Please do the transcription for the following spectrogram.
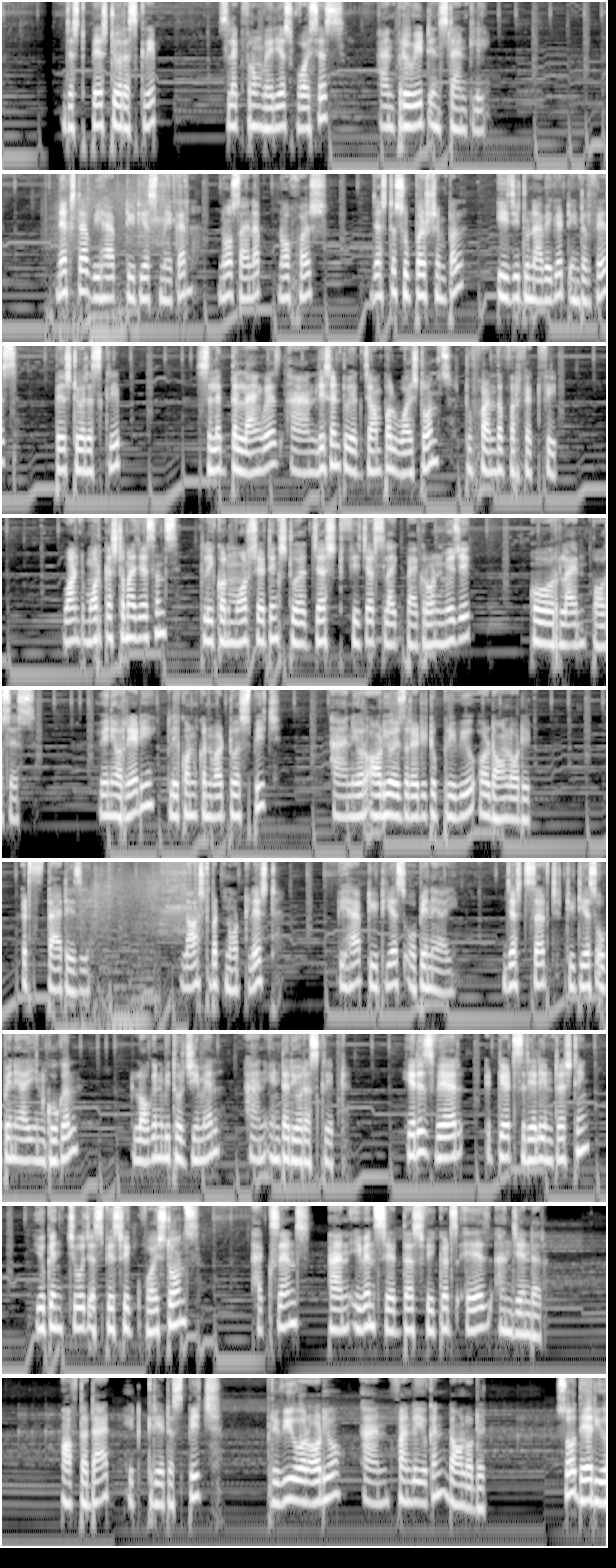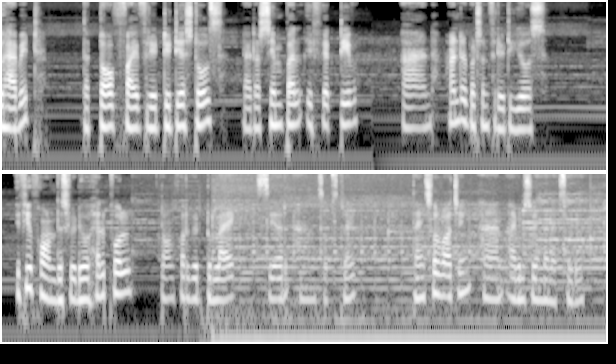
just paste your script, select from various voices and preview it instantly. Next up we have TTS Maker. No sign up, no fuss, just a super simple, easy to navigate interface. Paste your script, select the language and listen to example voice tones to find the perfect fit. Want more customizations? Click on more settings to adjust features like background music, or line pauses. When you're ready, click on convert to a speech and your audio is ready to preview or download it. It's that easy. Last but not least, we have TTS OpenAI. Just search TTS OpenAI in Google, log in with your Gmail and enter your script. Here is where it gets really interesting. You can choose a specific voice tones, accents and even set the speaker's age and gender. After that, hit create a speech, preview your audio, and finally you can download it. So there you have it, the top 5 free TTS tools that are simple, effective, and 100% free to use. If you found this video helpful, don't forget to like, share, and subscribe. Thanks for watching, and I will see you in the next video.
